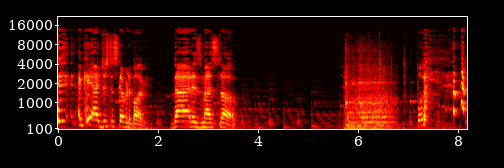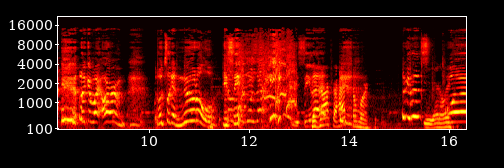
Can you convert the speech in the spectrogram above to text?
Okay, I just discovered a bug. That is messed up. Look, Look at my arm. It looks like a noodle. You see? you see He's that? not the hat no more. Look at this. Yeah, I know. What?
